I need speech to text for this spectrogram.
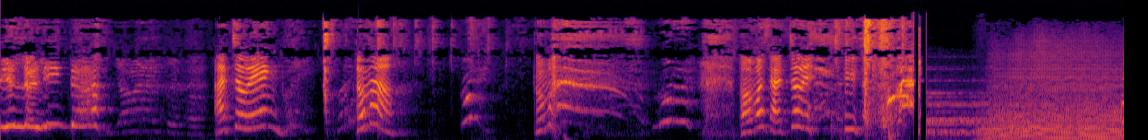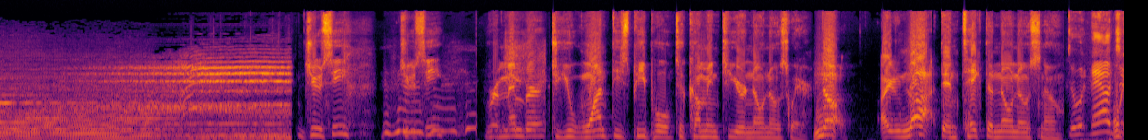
bien, Lolita. Hacho, ven. Toma. Toma. Vamos, Hacho, ven. Juicy, Juicy, remember, do you want these people to come into your no-no square? No, I do not. Then take the no-no snow. Do it now, Okay,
